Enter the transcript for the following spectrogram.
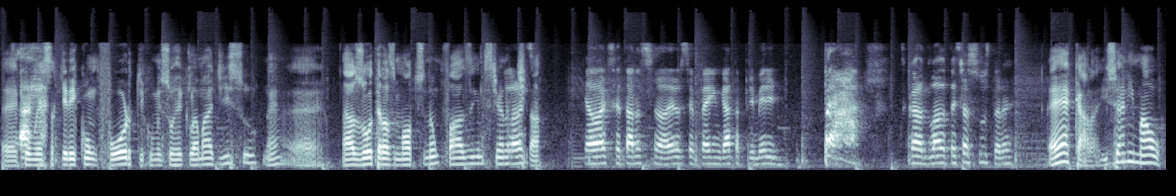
é, começa a querer conforto e começou a reclamar disso, né? É, as outras motos não fazem, eles tinham que tirar. Aquela hora que você tá no sinaleiro, você pega, engata primeiro e. Pá! O cara do lado até se assusta, né? É, cara, isso é animal.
